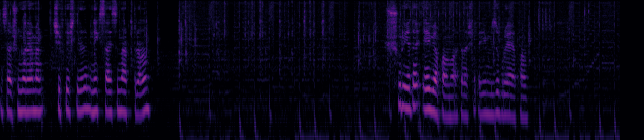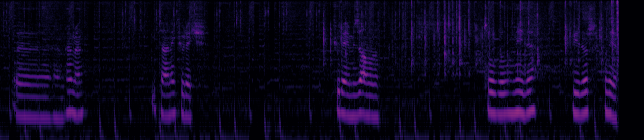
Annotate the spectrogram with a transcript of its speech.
Mesela şunları hemen çiftleştirelim. inek sayısını arttıralım. Şuraya da ev yapalım arkadaşlar. Evimizi buraya yapalım. Ee, hemen bir tane kürek. Küreğimizi alalım. Toggle neydi? Feeder clear.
